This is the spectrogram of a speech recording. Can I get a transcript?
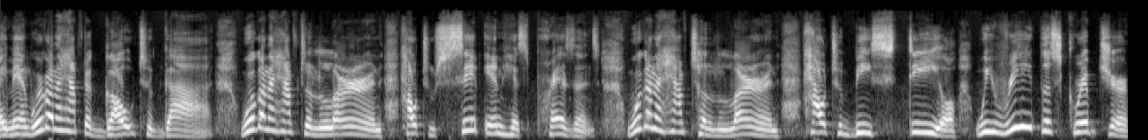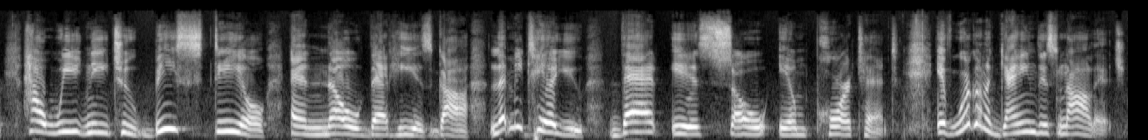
Amen. We're going to have to go to God. We're going to have to learn how to sit in His presence. We're going to have to learn how to be still. We read the scripture how we need to be still and know that He is God. Let me tell you, that is so important. If we're going to gain this knowledge,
